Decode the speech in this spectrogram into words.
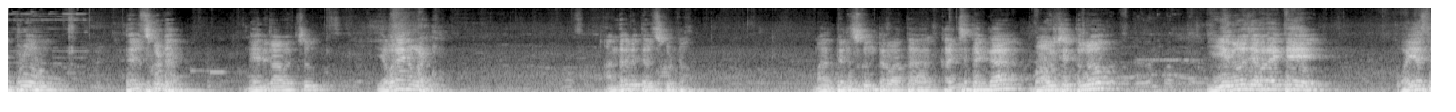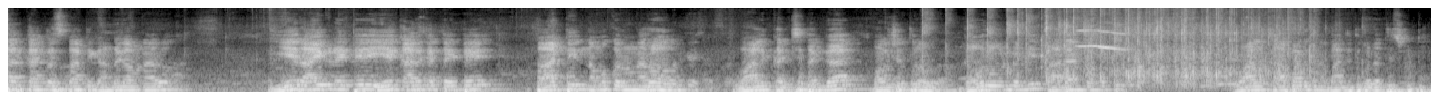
ఇప్పుడు తెలుసుకుంటారు నేను కావచ్చు ఎవరైనా కూడా అందరికీ తెలుసుకుంటాం. మరి తెలుసుకున్న తర్వాత ఖచ్చితంగా భవిష్యత్తులో ఈ రోజు ఎవరైతే వైఎస్ఆర్ కాంగ్రెస్ పార్టీకి అండగా ఉన్నారో ఏ నాయకుడైతే ఏ కార్యకర్త అయితే పార్టీని నమ్ముకొని ఉన్నారో వాళ్ళకి ఖచ్చితంగా భవిష్యత్తులో గౌరవం ఉంటుంది ప్రాధాన్యత ఉంటుంది. వాళ్ళు కాపాడుకున్న బాధ్యత కూడా తీసుకుంటాం.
